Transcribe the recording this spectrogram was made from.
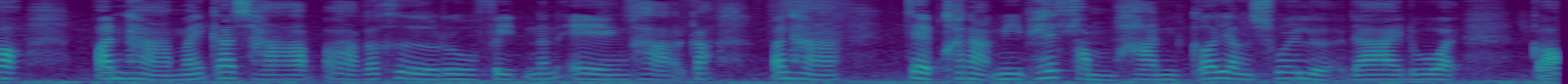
ก็ปัญหาไม่กระชับอะก็คือรูฟิตนั่นเองค่ะแล้วก็ปัญหาเจ็บขณะมีเพศสัมพันธ์ก็ยังช่วยเหลือได้ด้วย ก็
